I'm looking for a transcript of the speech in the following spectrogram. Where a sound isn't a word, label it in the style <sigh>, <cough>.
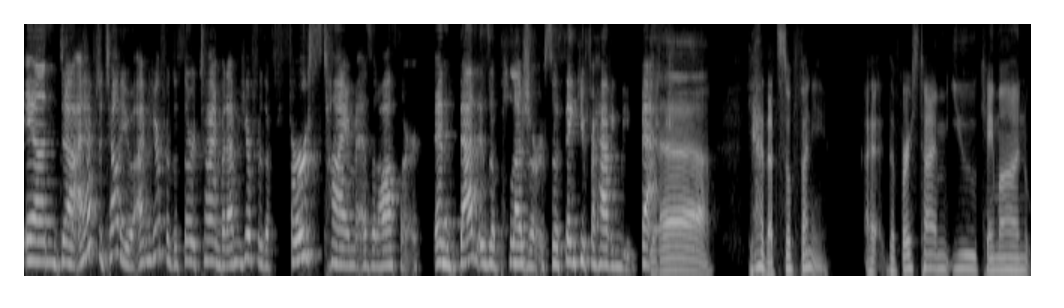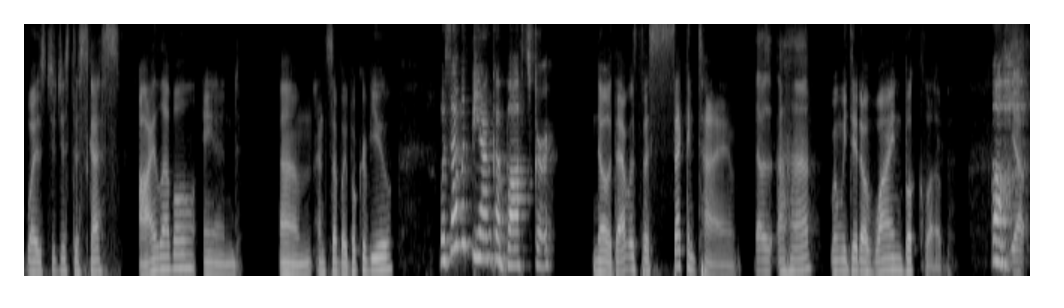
And uh, I have to tell you, I'm here for the third time, but I'm here for the first time as an author. And that is a pleasure. So thank you for having me back. Yeah. Yeah, that's so funny. I, the first time you came on was to just discuss eye level and um and Subway Book Review. Was that with Bianca Bosker? No, that was the second time That was uh huh. when we did a wine book club. Oh, Yep.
